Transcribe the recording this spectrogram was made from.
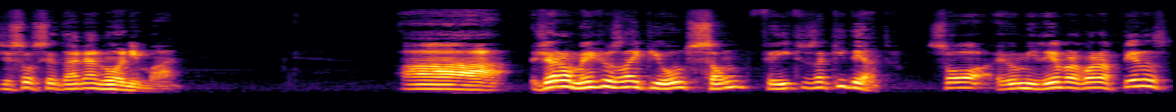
de sociedade anônima. Ah, geralmente os IPOs são feitos aqui dentro. Só eu me lembro agora apenas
